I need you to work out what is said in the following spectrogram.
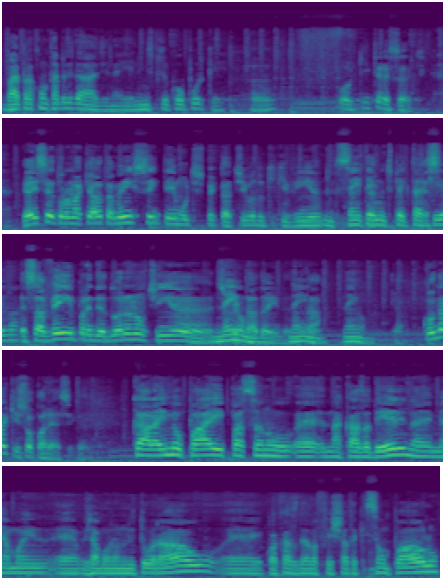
vai para contabilidade, né? E ele me explicou o porquê. aham. Pô, que interessante. E aí você entrou naquela também sem ter muita expectativa do que, que vinha. Sem ter muita expectativa. Essa, essa veia empreendedora não tinha nenhuma, despertado ainda. nenhuma, Tá. nenhuma. Quando é que isso aparece, cara? Cara, aí meu pai passando é, na casa dele, né? Minha mãe é, já morando no litoral, é, com a casa dela fechada aqui em São Paulo.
